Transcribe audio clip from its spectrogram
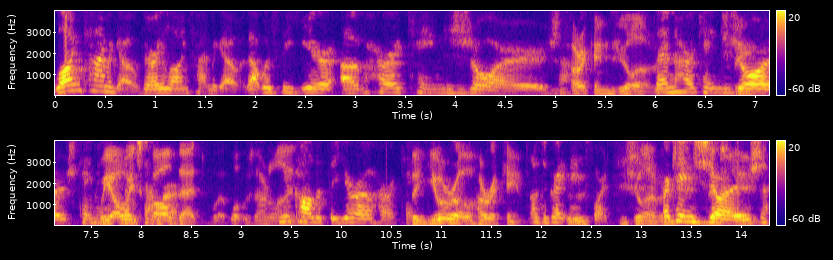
Long time ago, very long time ago. That was the year of Hurricane George. Hurricane George. Then Hurricane George came in. we always September. called that. What, was our line? You called it the Euro Hurricane. the Euro Hurricane. that was a great name for it. George. Hurricane George. All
